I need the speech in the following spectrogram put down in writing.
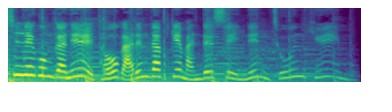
실내 공간을 더욱 아름답게 만들 수 있는 좋은 기회입니다.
